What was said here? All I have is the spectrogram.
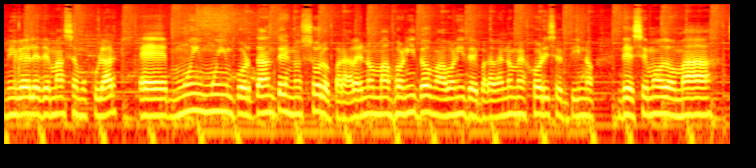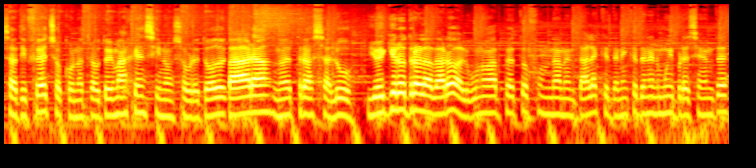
niveles de masa muscular es muy muy importante no solo para vernos más bonitos, más bonitos y para vernos mejor y sentirnos de ese modo más satisfechos con nuestra autoimagen, sino sobre todo para nuestra salud. Y hoy quiero trasladaros algunos aspectos fundamentales que tenéis que tener muy presentes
